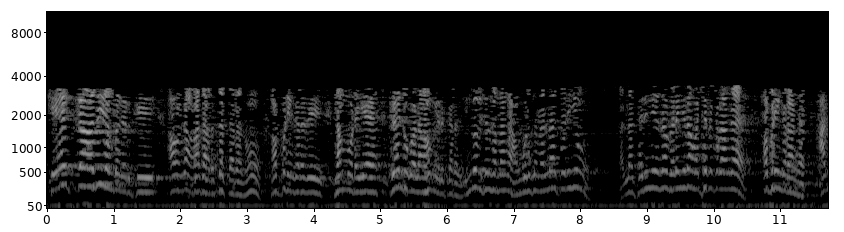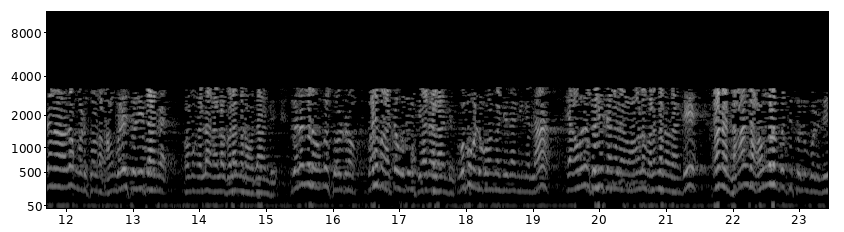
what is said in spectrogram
கேட்காது என்பதற்கு அவங்க ஆதாரத்தை தரணும். அப்படிங்கிறது நம்முடைய வேண்டுகோளாகவும் இருக்கிறது. இன்னொரு விஷயம் சொன்னாங்க அவங்களுக்கு நல்லா தெரியும். நல்லா தெரிஞ்சுதான் விளங்கிதான் வச்சிருக்கிறாங்க அப்படிங்கிறாங்க. அதனாலதான் உங்களை சொல்றோம் அவங்களே சொல்லிட்டாங்க. அவங்க எல்லாம் நல்லா விளங்கணும் தான் விளங்கணவங்க சொல்றோம். வழிமாட்ட உதவி தேடலாண்டு. ஒப்பு கொண்டு போக வேண்டியதான் நீங்க எல்லாம் அவங்களும் சொல்லிட்டாங்க அவங்களும் வழங்கணும்தாண்டு ஆனா நாங்க அவங்கள பத்தி சொல்லும் பொழுது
